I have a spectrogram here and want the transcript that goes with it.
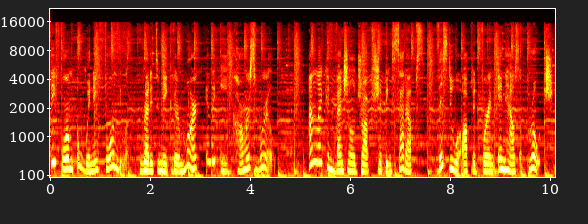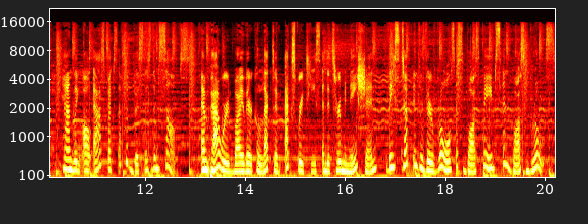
they formed a winning formula, ready to make their mark in the e-commerce world. Unlike conventional drop shipping setups, this duo opted for an in-house approach, handling all aspects of the business themselves. Empowered by their collective expertise and determination, they stepped into their roles as boss babes and boss bros,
